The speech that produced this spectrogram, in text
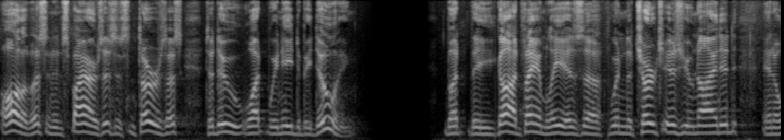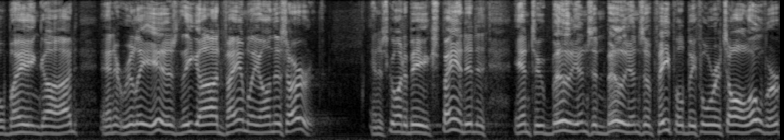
all of us and inspires us and stirs us to do what we need to be doing. But the God family is uh, when the church is united and obeying God and it really is the God family on this earth. And it's going to be expanded into billions and billions of people before it's all over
